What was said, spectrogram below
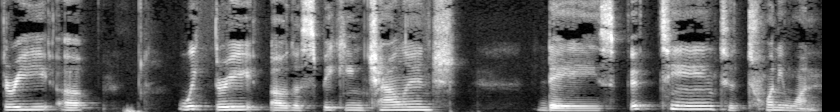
three of week three of the speaking challenge, days 15 to 21.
